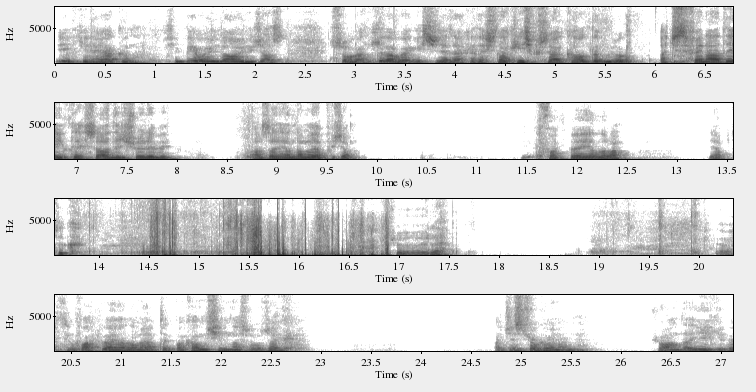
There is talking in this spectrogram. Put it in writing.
İlkine yakın. Şimdi bir oyun daha oynayacağız. Sonra Kilava'ya geçeceğiz arkadaşlar. Hiçbir şey kaldırmıyorum. Açısı fena değildi. Sadece şöyle bir az ayarlama yapacağım. Ufak bir ayarlama yaptık. Şöyle. Evet ufak bir ayarlama yaptık. Bakalım şimdi nasıl olacak. Açısı çok önemli. Şu anda iyi gibi.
